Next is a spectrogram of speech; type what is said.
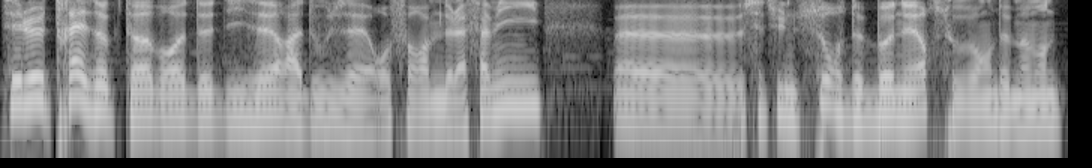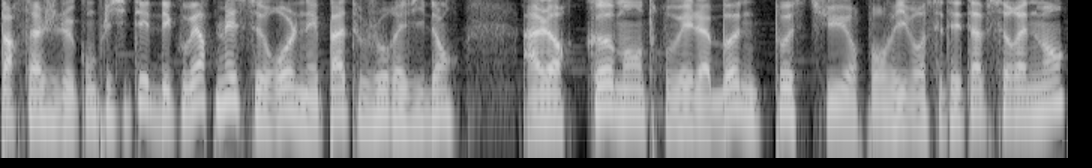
C'est le 13 octobre de 10h à 12h au Forum de la Famille. Euh, c'est une source de bonheur souvent, de moments de partage, de complicité et de découverte, mais ce rôle n'est pas toujours évident. Alors comment trouver la bonne posture pour vivre cette étape sereinement?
